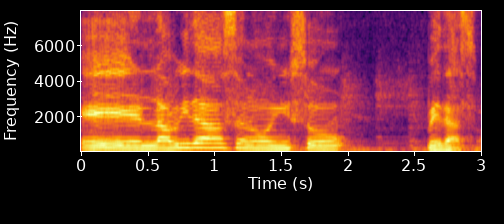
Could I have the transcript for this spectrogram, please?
Eh, la vida se nos hizo pedazo.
